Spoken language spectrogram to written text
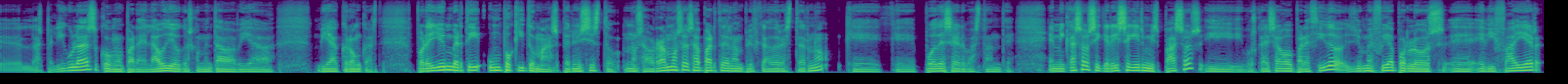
eh, las películas como para el audio que os comentaba vía, vía Chromecast. Por ello invertí un poquito más, pero insisto, nos ahorramos esa parte del amplificador externo que, puede ser bastante. En mi caso, si queréis seguir mis pasos y buscáis algo parecido, yo me fui a por los eh, Edifier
